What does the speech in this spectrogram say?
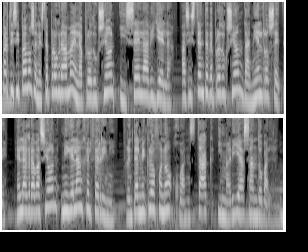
Participamos en este programa en la producción Isela Villela, asistente de producción Daniel Rosete, en la grabación Miguel Ángel Ferrini, frente al micrófono Juan Stack y María Sandoval.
